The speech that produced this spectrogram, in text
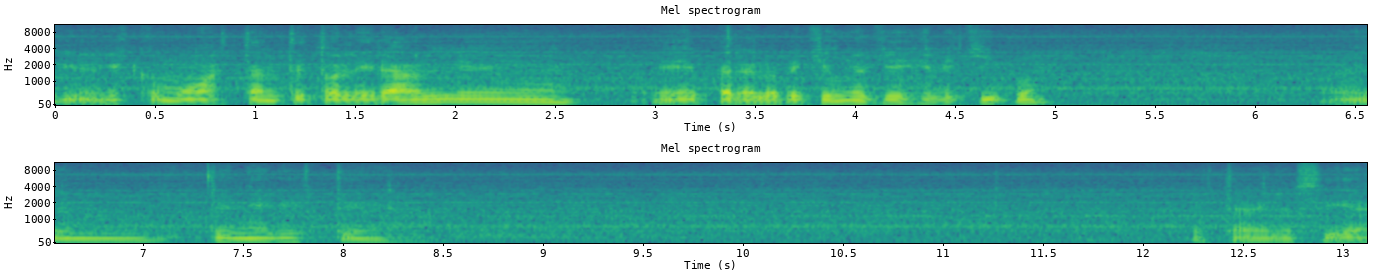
creo que es como bastante tolerable eh, para lo pequeño que es el equipo em, tener este esta velocidad.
